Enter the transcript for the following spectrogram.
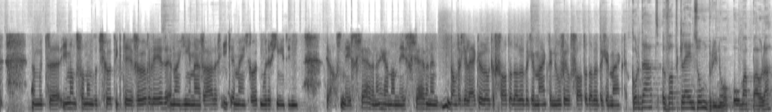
dan moet eh, iemand van ons het schootdicté voorlezen en dan gingen mijn vader, ik en mijn grootmoeder gingen die ja, neerschrijven. Hè, gaan dan neerschrijven en dan vergelijken we welke fouten dat we hebben gemaakt en hoeveel fouten dat we hebben gemaakt. Kordaat vat kleinzoon Bruno oma Paula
